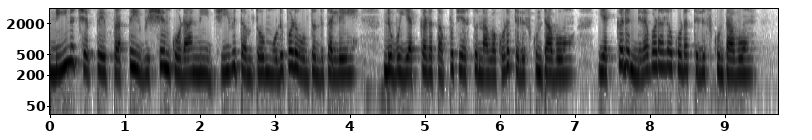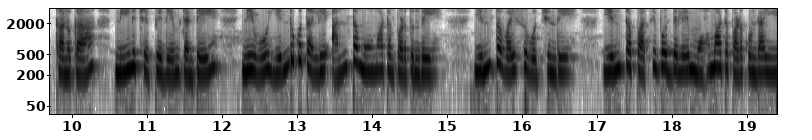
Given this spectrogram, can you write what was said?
నేను చెప్పే ప్రతి విషయం కూడా నీ జీవితంతో ముడిపడి ఉంటుంది తల్లి. నువ్వు ఎక్కడ తప్పు చేస్తున్నావో కూడా తెలుసుకుంటావు. ఎక్కడ నిలబడాలో కూడా తెలుసుకుంటావు. కనుక నేను చెప్పేది ఏమిటంటే నీవు ఎందుకు తల్లి అంత మోమాటం పడుతుంది? ఇంత వయసు వచ్చింది. ఇంత పసిబొడ్డలే మొహమాట పడకుండా ఈ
